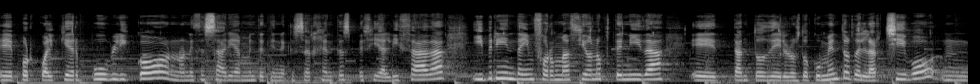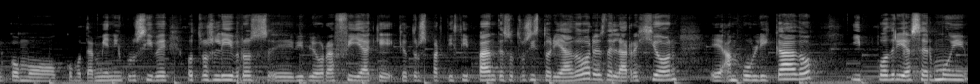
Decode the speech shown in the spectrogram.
eh, por cualquier público, no necesariamente tiene que ser gente especializada y brinda información obtenida eh, tanto de los documentos del archivo mm, como, como también inclusive otros libros, eh, bibliografía que, que, otros participantes, otros historiadores de la región han publicado y podría ser muy,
